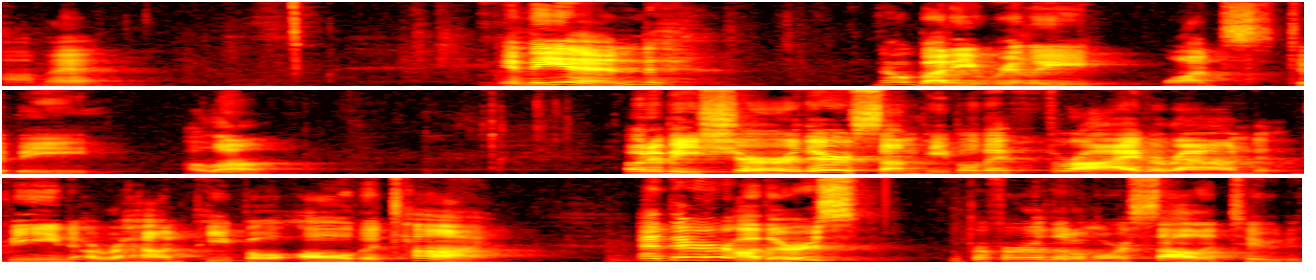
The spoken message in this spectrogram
Amen. In the end, nobody really wants to be alone. Oh, to be sure, there are some people that thrive around being around people all the time. And there are others who prefer a little more solitude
